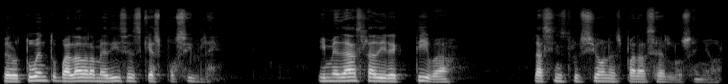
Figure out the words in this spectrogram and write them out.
pero tú en tu palabra me dices que es posible y me das la directiva, las instrucciones para hacerlo, Señor.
